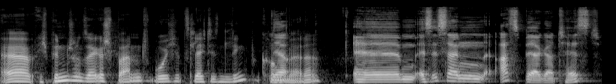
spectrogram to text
Äh, ich bin schon sehr gespannt, wo ich jetzt gleich diesen Link bekommen Ja. werde. Ähm, es ist ein Asperger-Test.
